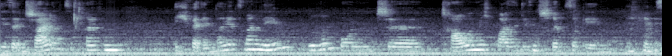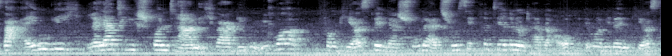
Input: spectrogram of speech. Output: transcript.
diese Entscheidung zu treffen? Ich verändere jetzt mein Leben mhm. und äh, traue mich quasi diesen Schritt zu gehen. Es war eigentlich relativ spontan. Ich war gegenüber vom Kiosk in der Schule als Schulsekretärin und habe auch immer wieder im Kiosk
